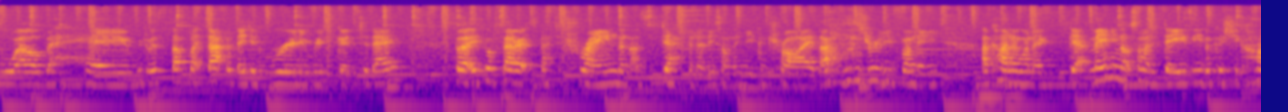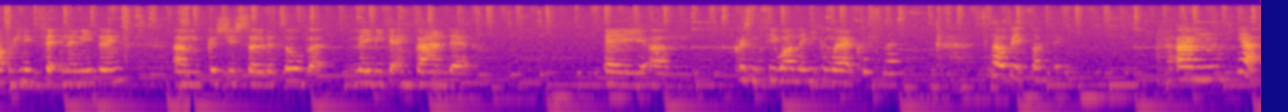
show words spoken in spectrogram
well behaved with stuff like that, but they did really, really good today. But if your ferret's better trained, then that's definitely something you can try. That was really funny. I kind of want to get, maybe not so much Daisy because she can't really fit in anything because um, she's so little, but maybe getting Bandit a um, Christmassy one that he can wear at Christmas. So that would be exciting. Um, yeah,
